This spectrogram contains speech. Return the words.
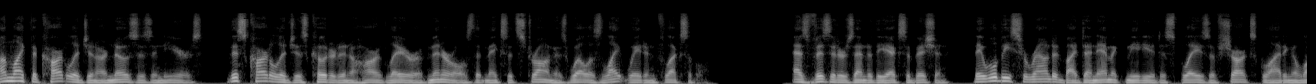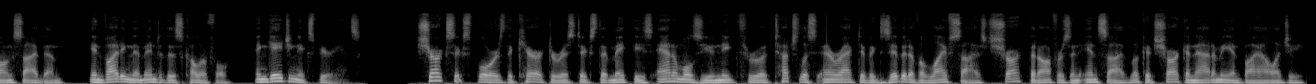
Unlike the cartilage in our noses and ears, this cartilage is coated in a hard layer of minerals that makes it strong as well as lightweight and flexible. As visitors enter the exhibition, they will be surrounded by dynamic media displays of sharks gliding alongside them, inviting them into this colorful, engaging experience. Sharks explores the characteristics that make these animals unique through a touchless interactive exhibit of a life sized shark that offers an inside look at shark anatomy and biology,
